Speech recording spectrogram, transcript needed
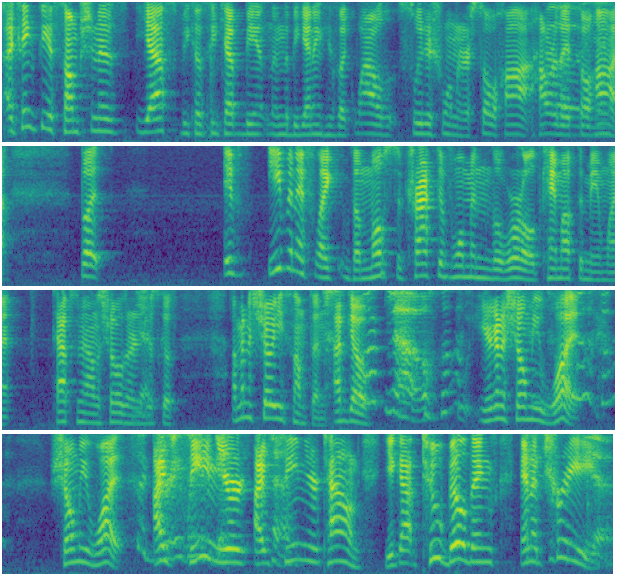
I think the assumption is yes because he kept being in the beginning. He's like, "Wow, Swedish women are so hot. How are they Oh, so yeah. hot?" But if even if like the most attractive woman in the world came up to me and went, taps me on the shoulder and Yeah. just goes, "I'm gonna show you something," I'd go, no. "You're gonna show me what?" Show me what? I've seen your I've stabbed. seen your town. You got two buildings and a tree. yeah,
